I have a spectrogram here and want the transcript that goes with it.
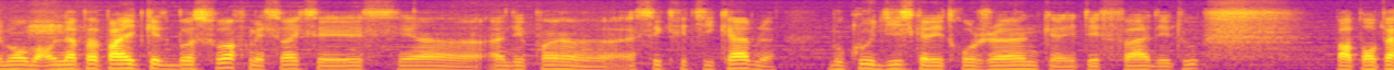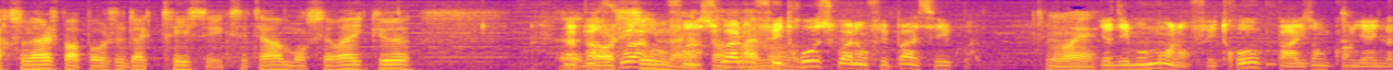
Et bon, bah, on n'a pas parlé de Kate Bosworth, mais c'est vrai que c'est un, un, des points euh, assez critiquables. Beaucoup disent qu'elle est trop jeune, qu'elle était fade et tout. Par rapport au personnage, par rapport au jeu d'actrice, etc. Bon, c'est vrai que. Euh, bah, dans le film, soit elle en fait trop, soit elle en fait pas assez, quoi. Ouais. Il y a des moments où elle en fait trop. Par exemple, quand il y a une,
